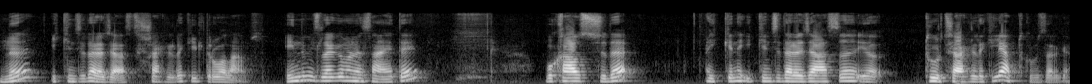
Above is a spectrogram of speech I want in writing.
ni 2-darajasi shaklida keltirib olamiz. Endi sizlarga bir narsani aytay. Bu qavs ichida ikkini ikkinchi darajasi yo to'rt shaklida kelyaptiku bizlarga.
